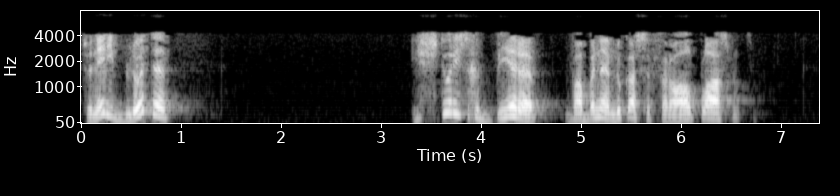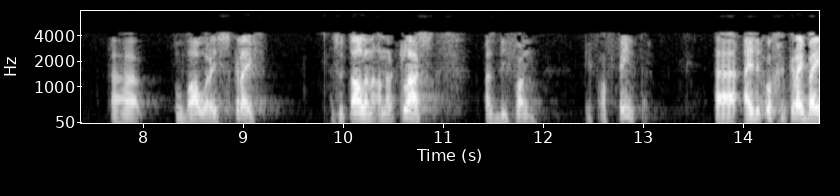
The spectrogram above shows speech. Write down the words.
So net die blote historiese gebeure waarbinne Lukas se verhaal plaasvind. Uh of waaroor hy skryf is totaal 'n ander klas as die van F.A. Venter. Uh hy het dit ook gekry by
